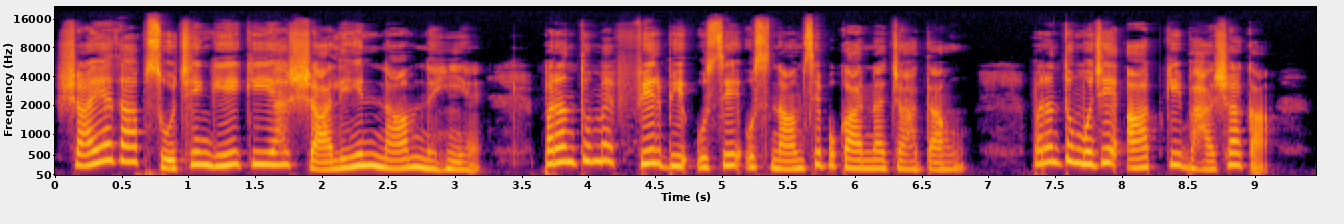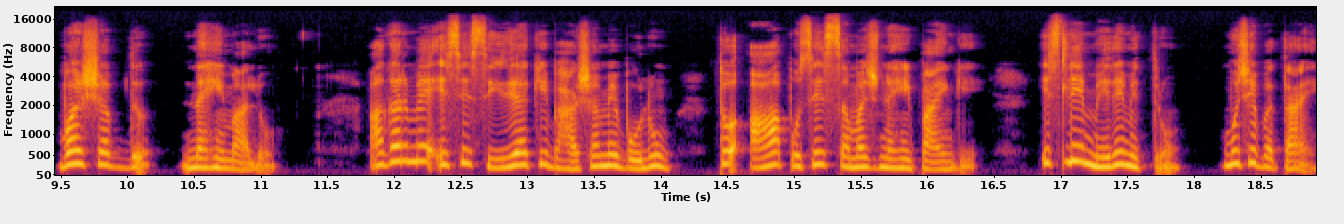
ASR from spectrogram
शायद आप सोचेंगे कि यह शालीन नाम नहीं है, परंतु मैं फिर भी उसे उस नाम से पुकारना चाहता हूँ। परंतु मुझे आपकी भाषा का वह शब्द नहीं मालूम। अगर मैं इसे सीरिया की भाषा में बोलूँ तो आप उसे समझ नहीं पाएँगे। इसलिए मेरे मित्रों, मुझे बताएँ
